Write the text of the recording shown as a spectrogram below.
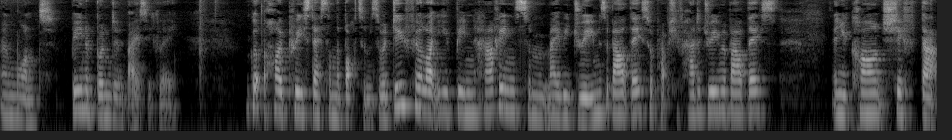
and want. Being abundant basically. We've got the high priestess on the bottom so i do feel like you've been having some maybe dreams about this or perhaps you've had a dream about this and you can't shift that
